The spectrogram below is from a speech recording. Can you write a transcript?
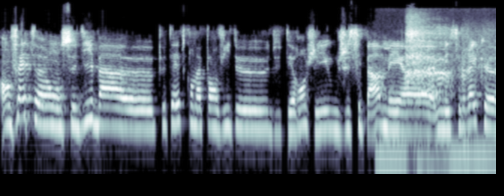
en fait, euh, on se dit bah euh, peut-être qu'on n'a pas envie de, déranger ou je sais pas, mais euh, mais c'est vrai que,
